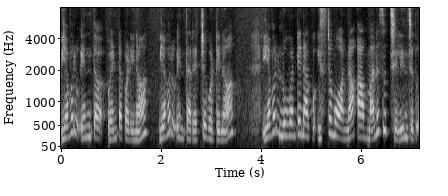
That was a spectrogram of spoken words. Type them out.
ఎవరు ఎంత వెంటపడినా ఎవరు ఎంత రెచ్చగొట్టినా ఎవరు నువ్వంటే నాకు ఇష్టమో అన్నా ఆ మనసు చెలించదు.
